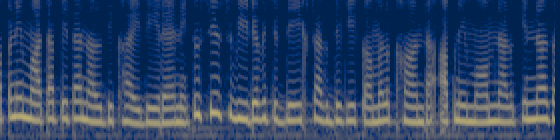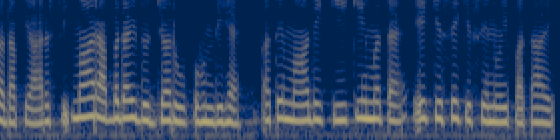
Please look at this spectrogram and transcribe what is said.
ਆਪਣੇ ਮਾਤਾ-ਪਿਤਾ ਨਾਲ ਦਿਖਾਈ ਦੇ ਰਹੇ ਨੇ। ਤੁਸੀਂ ਇਸ ਵੀਡੀਓ ਵਿੱਚ ਦੇਖ ਸਕਦੇ ਹੋ ਕਿ ਕਮਲ ਖਾਨ ਦਾ ਆਪਣੇ ਮਮ ਨਾਲ ਕਿੰਨਾ ਜ਼ਿਆਦਾ ਪਿਆਰ ਸੀ। ਮਾਂ ਰੱਬ ਦਾ ਹੀ ਦੂਜਾ ਰੂਪ ਹੁੰਦੀ ਹੈ ਅਤੇ ਮਾਂ ਦੀ ਕੀ ਕੀਮਤ ਹੈ, ਇਹ ਕਿਸੇ ਕਿਸੇ ਨੂੰ ਹੀ ਪਤਾ ਹੈ।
